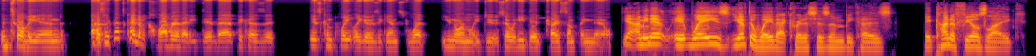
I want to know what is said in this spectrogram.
until the end. I was like, that's kind of clever that he did that because it is completely goes against what you normally do. So he did try something new. Yeah, I mean it it weighs you have to weigh that criticism because it kind of feels like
